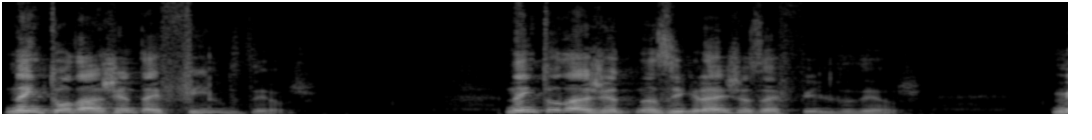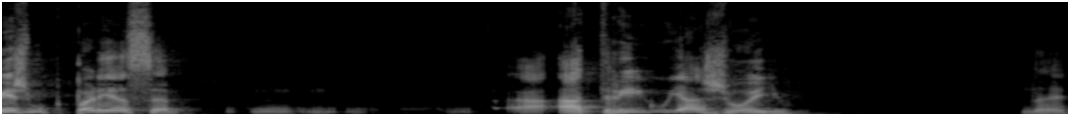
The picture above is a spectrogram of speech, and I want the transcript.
nem toda a gente é filho de Deus. Nem toda a gente nas igrejas é filho de Deus. Mesmo que pareça, há, há trigo e há joio. É?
